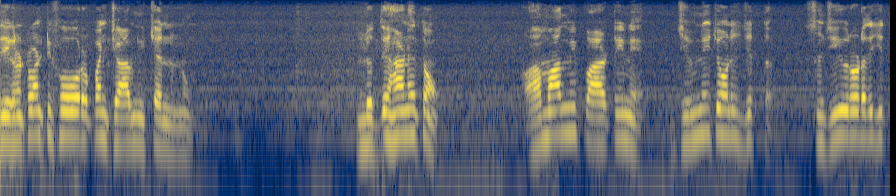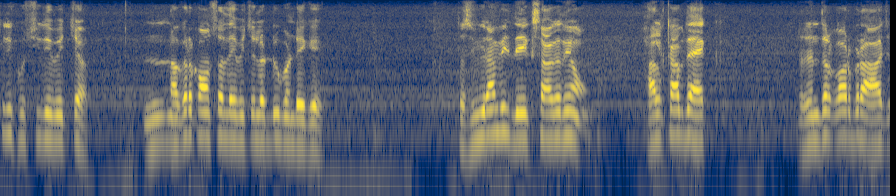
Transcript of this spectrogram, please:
ਦੇਖ ਰਹੇ ਹੋ 24 ਪੰਜਾਬ ਨਿਊਜ਼ ਚੈਨਲ ਨੂੰ। ਲੁਧਿਆਣੇ ਤੋਂ ਆਮ ਆਦਮੀ ਪਾਰਟੀ ਨੇ ਜਿਮਨੀ ਚੋਣ 'ਚ ਜਿੱਤ, ਸੰਜੀਵ ਅਰੋੜਾ ਦੀ ਜਿੱਤ ਦੀ ਖੁਸ਼ੀ ਦੇ ਵਿੱਚ ਨਗਰ ਕੌਂਸਲ ਦੇ ਵਿੱਚ ਲੱਡੂ ਵੰਡੇ ਗਏ। ਤਸਵੀਰਾਂ ਵਿੱਚ ਦੇਖ ਸਕਦੇ ਹੋ। ਹਲਕਾ ਵਿਧਾਇਕ ਨਰਿੰਦਰ ਕੌਰ ਬਰਾਜ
